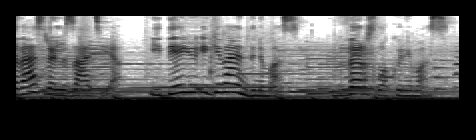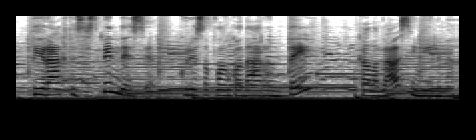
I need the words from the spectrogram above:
savęs realizacija, idėjų įgyvendinimas, verslo kūrimas. Tai raktas į spindesi, kuris aplanko darant tai, ką labiausiai mylime.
